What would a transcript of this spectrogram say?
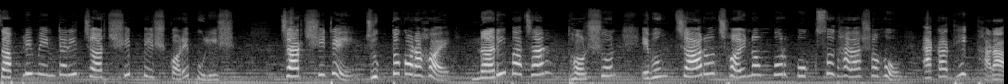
সাপ্লিমেন্টারি চার্জশিট পেশ করে পুলিশ। চার্জশিটে যুক্ত করা হয় নারী পাচার, ধর্ষণ এবং চার ও ছয় নম্বর পোক্সো ধারা সহ একাধিক ধারা।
